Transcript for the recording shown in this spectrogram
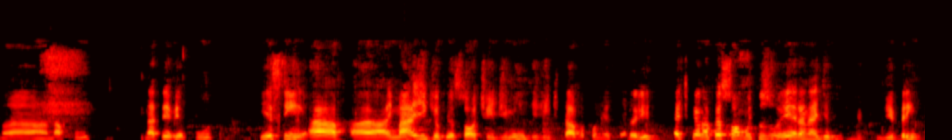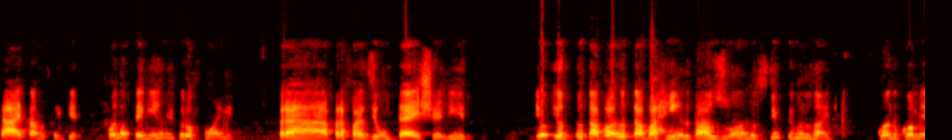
na, na PUC, na TV PUC. E assim, a, a imagem que o pessoal tinha de mim, que a gente estava começando ali, é de que era uma pessoa muito zoeira, né? De, de, de brincar e tal, não sei o quê. Quando eu peguei o microfone para fazer um teste ali, eu, eu, eu, tava, eu tava rindo, tava zoando cinco segundos antes. Quando, come,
